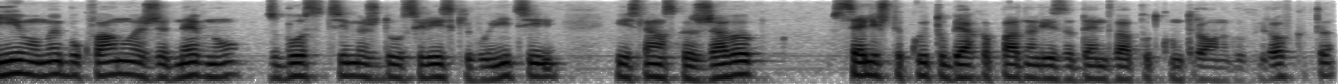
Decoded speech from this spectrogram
И имаме буквално ежедневно сблъсъци между сирийски войници и ислямска държава, селища, които бяха паднали за ден-два под контрол на групировката.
